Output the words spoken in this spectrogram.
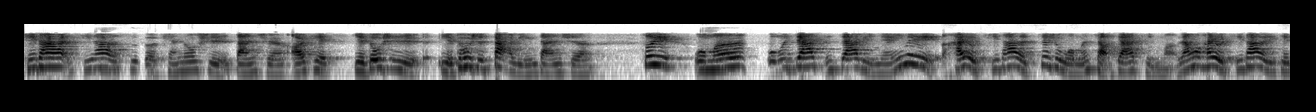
其他其他的四个全都是单身，而且也都是也都是大龄单身，所以我们我们家家里面，因为还有其他的，这是我们小家庭嘛，然后还有其他的一些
